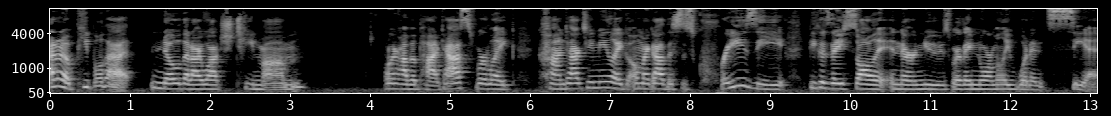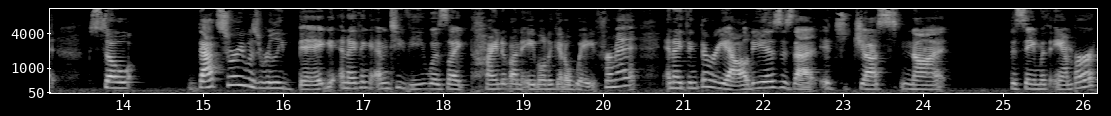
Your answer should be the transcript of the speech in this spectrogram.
I don't know, people that know that I watch Teen Mom or have a podcast were like contacting me like, "Oh my god, this is crazy" because they saw it in their news where they normally wouldn't see it. So that story was really big and I think MTV was like kind of unable to get away from it. And I think the reality is is that it's just not the same with Amber.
